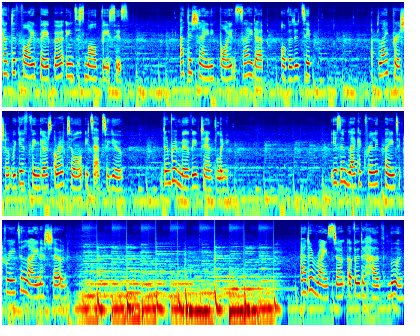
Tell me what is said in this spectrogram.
Cut the foil paper into small pieces. Add the shiny foil side up over the tip. Apply pressure with your fingers or a tool, it's up to you. Then remove it gently. Using black acrylic paint, to create a line as shown. Add a rhinestone over the half moon.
